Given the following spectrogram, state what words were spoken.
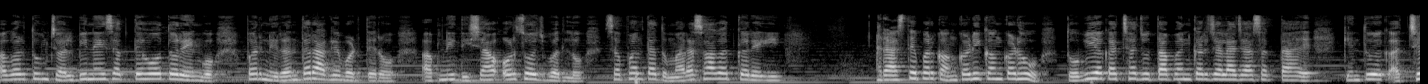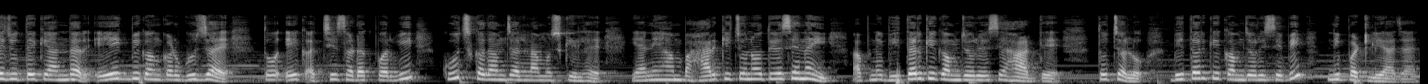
अगर तुम चल भी नहीं सकते हो तो रेंगो, पर निरंतर आगे बढ़ते रहो, अपनी दिशा और सोच बदलो, सफलता तुम्हारा स्वागत करेगी। रास्ते पर कंकड़ कंकड़ हो तो भी एक अच्छा जूता पहनकर चला जा सकता है। किंतु एक अच्छे जूते के अंदर एक भी कंकड़ घुस जाए तो एक अच्छी सड़क पर भी कुछ कदम चलना मुश्किल है। यानी हम बाहर की चुनौतियों से नहीं, अपने भीतर की कमजोरियों से हारते तो चलो, भीतर की कमज़ोरी से भी निपट लिया जाए।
